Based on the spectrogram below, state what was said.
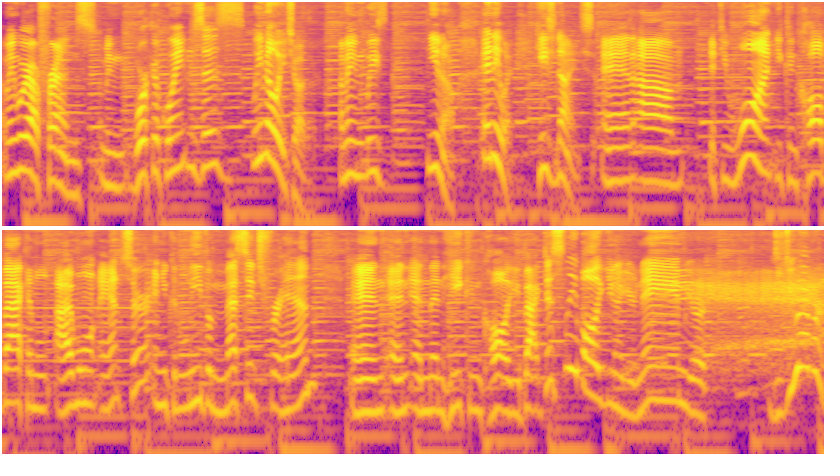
I mean, we're our friends. I mean, work acquaintances. We know each other. I mean, we, you know. Anyway, he's nice, and um, if you want, you can call back and I won't answer, and you can leave a message for him, and and and then he can call you back. Just leave all you know your name, your. Did you ever?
